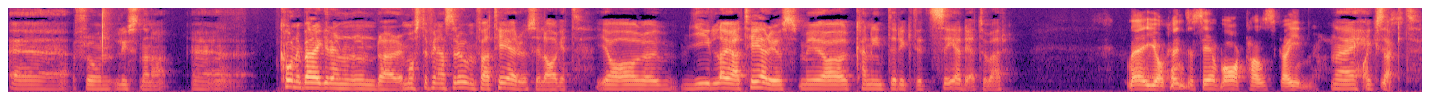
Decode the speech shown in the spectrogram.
eh, från lyssnarna. Eh, Conny Berggren undrar, måste finnas rum för Aterius i laget? Jag gillar ju Aterius, men jag kan inte riktigt se det tyvärr. Nej, jag kan inte se vart han ska in. Nej, Faktiskt. exakt.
